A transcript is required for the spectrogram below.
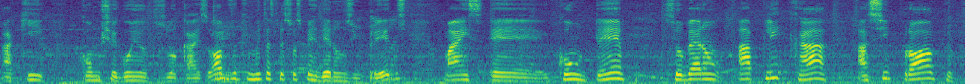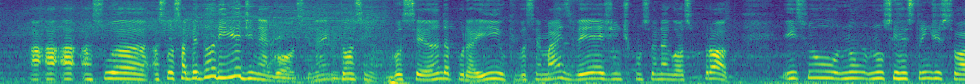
aqui como chegou em outros locais. Óbvio que muitas pessoas perderam os empregos, mas é, com o tempo souberam aplicar a si próprio a, a, a, sua, a sua sabedoria de negócio, né? Então assim, você anda por aí, o que você mais vê é gente com seu negócio próprio. Isso não, não se restringe só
